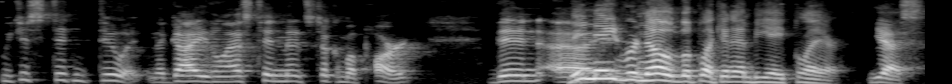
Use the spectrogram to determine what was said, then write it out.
we just didn't do it. And the guy in the last 10 minutes took him apart. Then uh, They made Reneau look like an NBA player. Yes.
